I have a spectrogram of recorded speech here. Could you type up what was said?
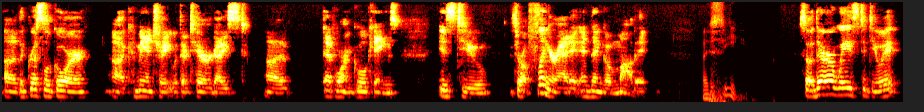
uh, the Gristlegore uh, command trait with their Terrorgeist uh, Abhorrent Ghoul Kings is to throw a flinger at it and then go mob it. I see. So there are ways to do it.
